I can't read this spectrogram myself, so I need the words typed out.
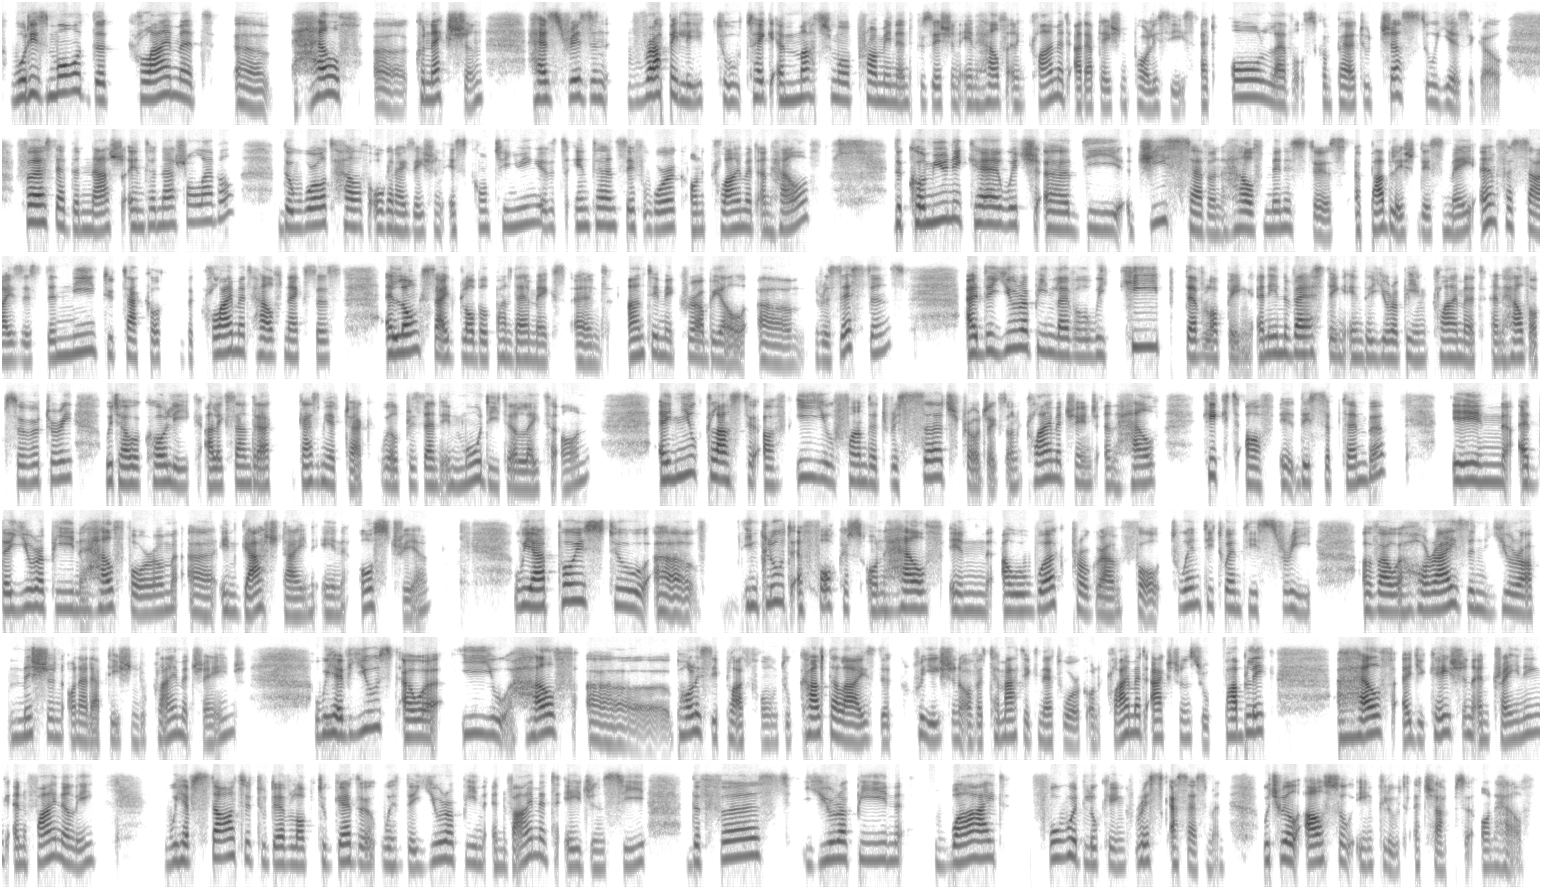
What is more, the climate uh, health uh, connection has risen rapidly to take a much more prominent position in health and climate adaptation policies at all levels compared to just two years ago. First, at the national, international level, the World Health Organization is continuing its intensive work on climate and health. The communique which uh, the G7 health ministers uh, published this May emphasizes the need to tackle the climate health nexus alongside global pandemics and antimicrobial um, resistance. At the European level, we keep developing and investing in the European Climate and Health Observatory, which our colleague Alexandra Kazmierczak will present in more detail later on. A new cluster of EU-funded research projects on climate change and health kicked off this September. In at the European Health Forum uh, in Gastein in Austria. We are poised to uh, include a focus on health in our work program for 2023 of our Horizon Europe mission on adaptation to climate change. We have used our EU health uh, policy platform to catalyze the creation of a thematic network on climate action through public health education and training. And finally, we have started to develop together with the European Environment Agency the first European wide forward-looking risk assessment, which will also include a chapter on health.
